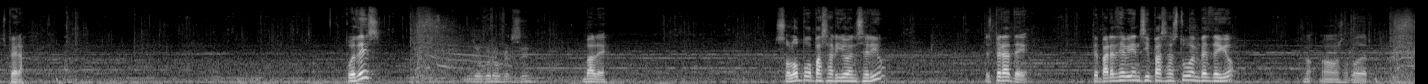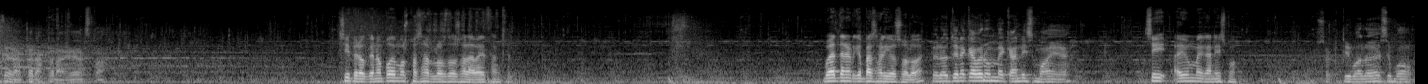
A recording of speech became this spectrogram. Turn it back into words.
Espera. ¿Puedes? Yo creo que sí. Vale. ¿Solo puedo pasar yo, en serio? Espérate. ¿Te parece bien si pasas tú en vez de yo? No, no vamos a poder. Espera, espera, espera, que ya está. Sí, pero que no podemos pasar los dos a la vez, Ángel. Voy a tener que pasar yo solo, ¿eh? Pero tiene que haber un mecanismo ahí, eh. Sí, hay un mecanismo. Pues actívalo ese podemos.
